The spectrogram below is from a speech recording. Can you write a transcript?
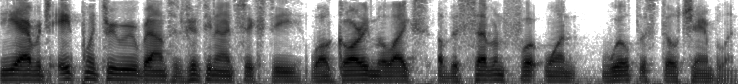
he averaged 8.3 rebounds at 59.60 while guarding the likes of the seven foot one Wilt Stilt Chamberlain.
